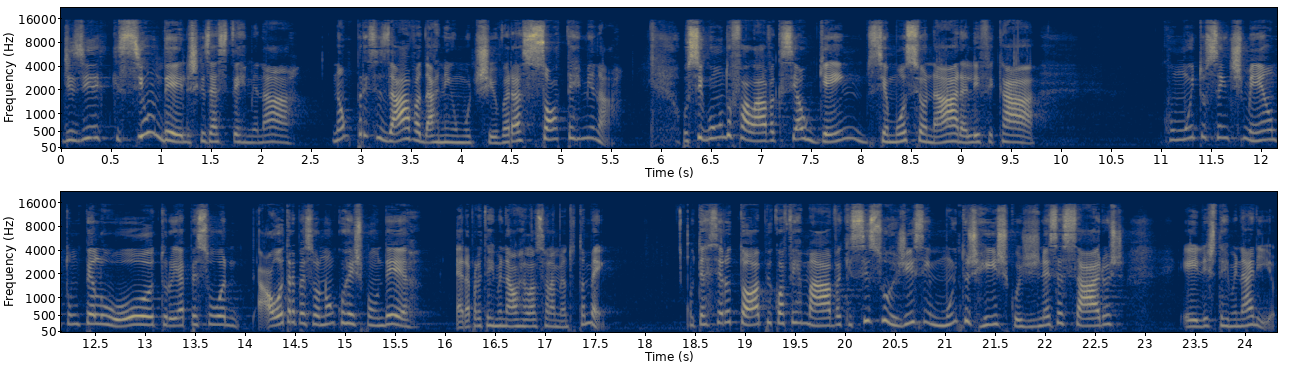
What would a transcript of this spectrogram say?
dizia que se um deles quisesse terminar, não precisava dar nenhum motivo, era só terminar. O segundo falava que se alguém se emocionar ali, ficar com muito sentimento um pelo outro e a pessoa, a outra pessoa não corresponder, era para terminar o relacionamento também. O terceiro tópico afirmava que, se surgissem muitos riscos desnecessários, eles terminariam.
